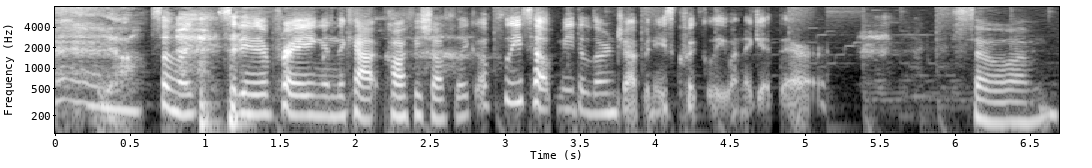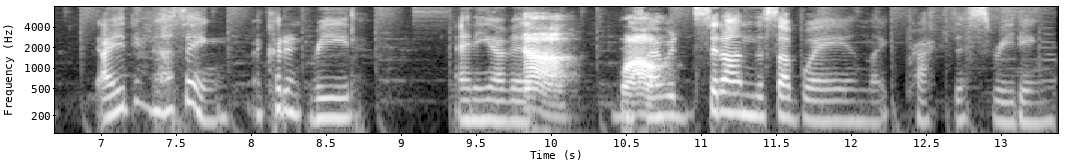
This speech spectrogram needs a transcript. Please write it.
Yeah. So I'm like sitting there praying in the ca- coffee shop, like, oh, please help me to learn Japanese quickly when I get there. So um, I did nothing. I couldn't read any of it. Yeah. And So I would sit on the subway and like practice reading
